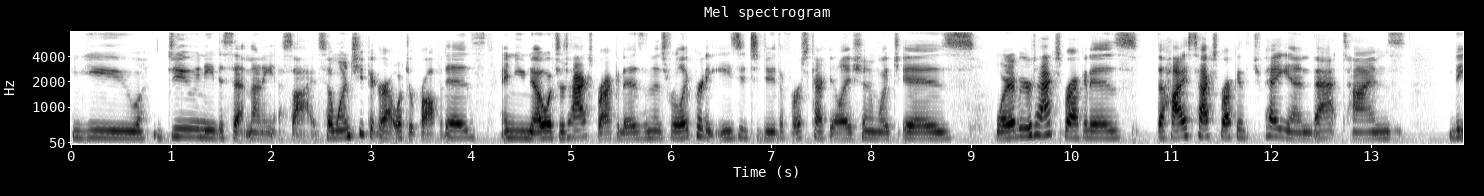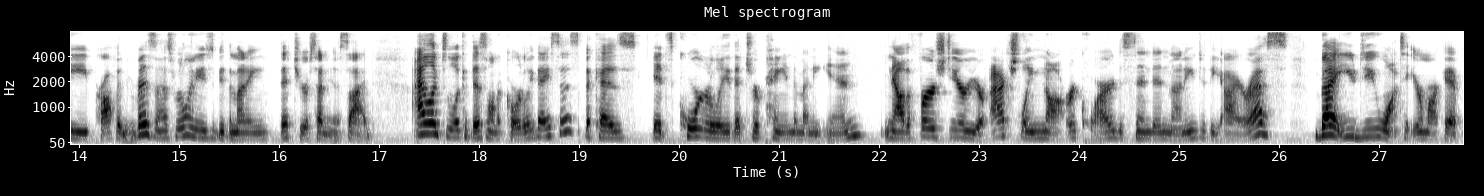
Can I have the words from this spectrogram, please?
you do need to set money aside. So once you figure out what your profit is and you know what your tax bracket is, and it's really pretty easy to do the first calculation, which is whatever your tax bracket is, the highest tax bracket that you pay in, that times the profit in your business really needs to be the money that you're setting aside. I like to look at this on a quarterly basis because it's quarterly that you're paying the money in. Now, the first year, you're actually not required to send in money to the IRS, but you do want to earmark it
